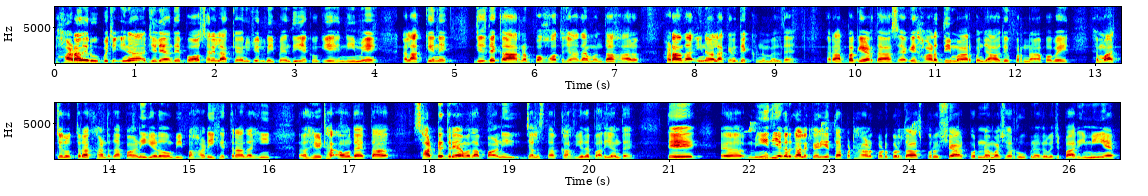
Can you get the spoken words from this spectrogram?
ਹੜ੍ਹਾਂ ਦੇ ਰੂਪ ਵਿੱਚ ਇਹਨਾਂ ਜ਼ਿਲ੍ਹਿਆਂ ਦੇ ਬਹੁਤ ਸਾਰੇ ਇਲਾਕਿਆਂ ਨੂੰ ਝੱਲਣੀ ਪੈਂਦੀ ਹੈ ਕਿਉਂਕਿ ਇਹ ਨੀਵੇਂ ਇਲਾਕੇ ਨੇ, ਜਿਸ ਦੇ ਕਾਰਨ ਬਹੁਤ ਜ਼ਿਆਦਾ ਮੰਦਾ ਹਾਲ ਹੜ੍ਹਾਂ ਦਾ ਇਹਨਾਂ ਇਲਾਕਿਆਂ ਨੂੰ ਦੇਖਣ ਨੂੰ ਮਿਲਦਾ ਹੈ। ਰੱਬ ਅੱਗੇ ਅਰਦਾਸ ਹੈ ਕਿ ਹੜ੍ਹ ਦੀ ਮਾਰ ਪੰਜਾਬ ਦੇ ਉੱਪਰ ਨਾ ਪਵੇ। ਹਿਮਾਚਲ, ਉੱਤਰਾਖੰਡ ਦਾ ਪਾਣੀ ਜਿਹੜਾ ਵੀ ਪਹਾੜੀ ਖੇਤਰਾਂ ਦਾ ਹੀ ਹੇਠਾਂ ਆਉਂਦਾ ਹੈ ਤਾਂ ਸਾਡੇ ਦਰਿਆਵਾਂ ਦਾ ਪਾਣੀ ਜਲ ਸਤਰ ਕਾਫੀ ਜ਼ਿਆਦਾ ਵੱਧ ਜਾਂਦਾ ਹੈ। ਤੇ ਮੀਂਹ ਦੀ ਅਗਰ ਗੱਲ ਕਰੀਏ ਤਾਂ ਪਠਾਨਕੋਟ, ਗੁਰਦਾਸਪੁਰ, ਹੁਸ਼ਿਆਰਪੁਰ, ਨਵਾਂਸ਼ਹਿਰ, ਰੂਪਨਗਰ ਵਿੱਚ ਭਾਰੀ ਮੀਂਹ ਹੈ।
